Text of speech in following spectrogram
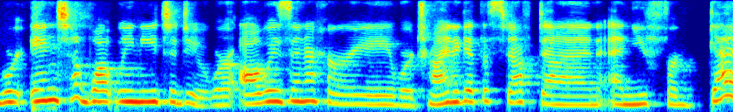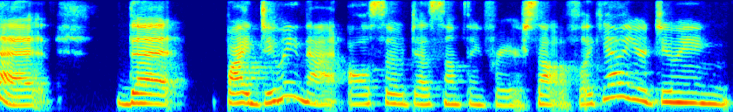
we're into what we need to do. We're always in a hurry. We're trying to get the stuff done. And you forget that by doing that also does something for yourself. Like, yeah, you're doing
